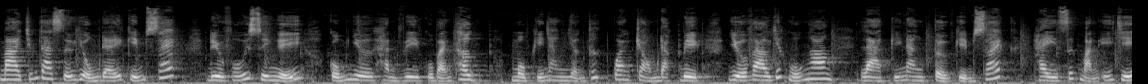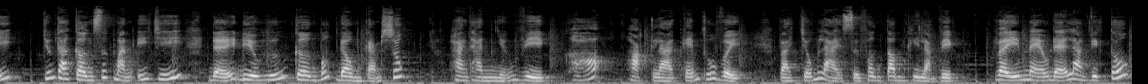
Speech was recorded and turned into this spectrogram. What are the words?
mà chúng ta sử dụng để kiểm soát, điều phối suy nghĩ cũng như hành vi của bản thân. Một kỹ năng nhận thức quan trọng đặc biệt dựa vào giấc ngủ ngon là kỹ năng tự kiểm soát hay sức mạnh ý chí. Chúng ta cần sức mạnh ý chí để điều hướng cơn bất đồng cảm xúc, hoàn thành những việc khó hoặc là kém thú vị và chống lại sự phân tâm khi làm việc. Vậy mẹo để làm việc tốt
